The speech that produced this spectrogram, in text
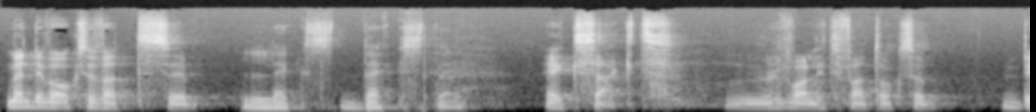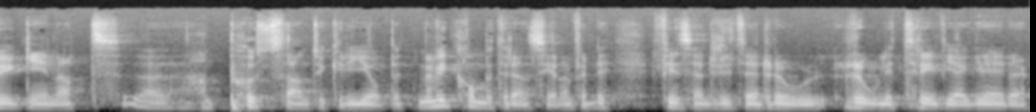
Men det var också för att, eh, Lex Dexter. exakt, det var lite för att också bygga in att eh, han pussar, han tycker det är jobbigt. Men vi kommer till den scenen för det finns en liten ro, rolig trivia-grej där.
